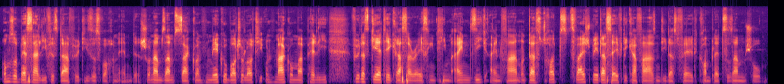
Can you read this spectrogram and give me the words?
Umso besser lief es dafür dieses Wochenende. Schon am Samstag konnten Mirko Bortolotti und Marco Mappelli für das GRT Grasser Racing Team einen Sieg einfahren und das trotz zwei später Safety-Car-Phasen, die das Feld komplett zusammenschoben.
